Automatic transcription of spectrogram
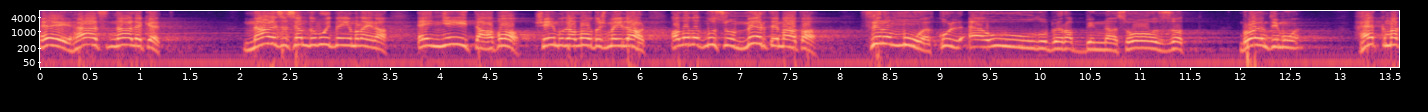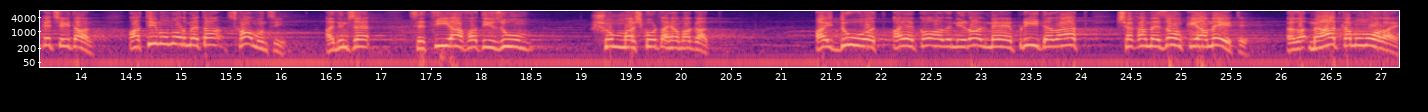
Ej, hec, nale këtë Nale se s'jam tu mujt me hi mrena E njejta, apo, shembulli i Allahut është ma i lartë Allahu thotë mos u merr ti me ata Thirrëm mue, kul eudhu bi rabbin nas O zot, mbrojëm ti mue Hekma këtë shejtan A ti m'u marr me ta, s'ka mundësi A din pse, se ti i afatizum Shumë ma shkurt a aj ma gat Ai duhet, ai e ka edhe një rol me e prit edhe atë Që ka me zonë kiameti Edhe me atë ka m'u marr aj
